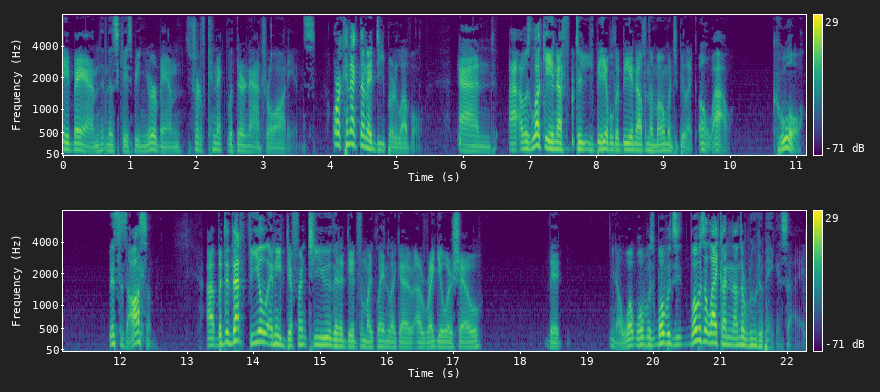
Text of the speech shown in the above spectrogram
a band, in this case being your band, sort of connect with their natural audience or connect on a deeper level. And I, was lucky enough to be able to be enough in the moment to be like, "Oh wow, cool, this is awesome." Uh, but did that feel any different to you than it did from like playing like a, a regular show? That you know what what was what was what was it like on, on the Rutabaga side?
